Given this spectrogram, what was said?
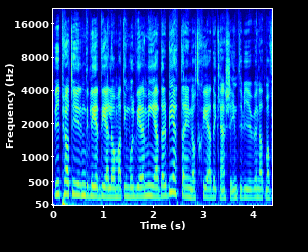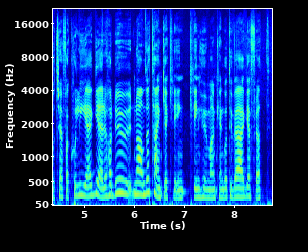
vi pratar ju en del om att involvera medarbetare i något skede, kanske intervjun, att man får träffa kollegor. Har du några andra tankar kring, kring hur man kan gå tillväga för att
